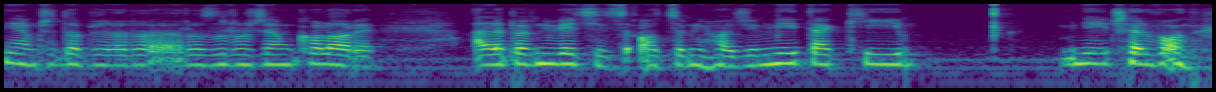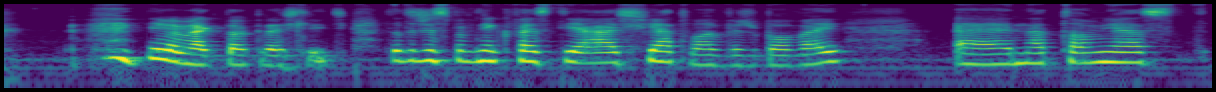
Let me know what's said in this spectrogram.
Nie wiem, czy dobrze ro- rozróżniam kolory, ale pewnie wiecie o co mi chodzi. Mniej taki, mniej czerwony. Nie wiem, jak to określić. To też jest pewnie kwestia światła wierzbowej. E, natomiast,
